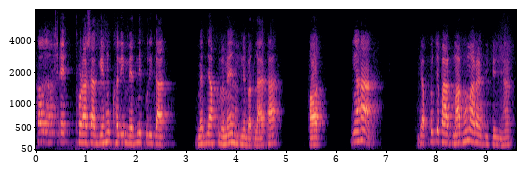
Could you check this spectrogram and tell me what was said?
कल हमने थोड़ा सा गेहूँ, खली, मेदनीपुरी का, मेदनापुर में हमने बतलाया था। और यहाँ जब पूज्य पाठ माधव महाराज जी के यहाँ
